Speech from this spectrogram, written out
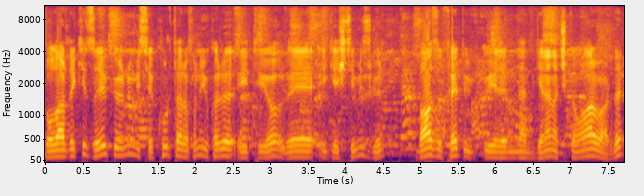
Dolardaki zayıf görünüm ise kur tarafını yukarı itiyor ve geçtiğimiz gün bazı FED üyelerinden gelen açıklamalar vardı.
